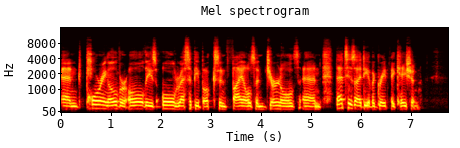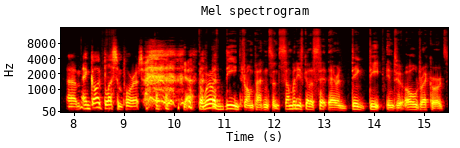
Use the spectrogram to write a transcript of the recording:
and poring over all these old recipe books and files and journals and that's his idea of a great vacation um, and God bless him for it. yeah, the world needs Ron Pattinson. Somebody's got to sit there and dig deep into old records,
